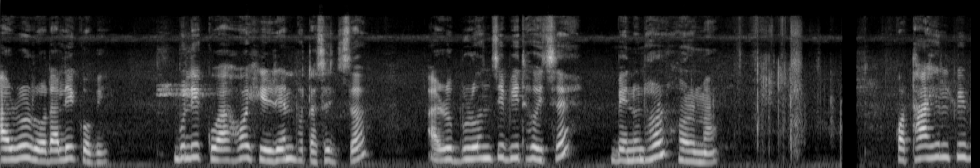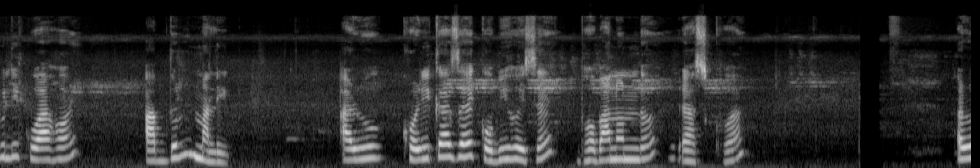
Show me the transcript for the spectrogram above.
আৰু ৰ'দালি কবি বুলি কোৱা হয় হীৰেণ ভট্টাচাৰ্য আৰু বুৰঞ্জীবিদ হৈছে বেণুধৰ শৰ্মা। কথাশিল্পী বুলি কোৱা হয় আব্দুল মালিক আৰু খৰিকাজাই কবি হৈছে ভৱানন্দ ৰাজখোৱা। আৰু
